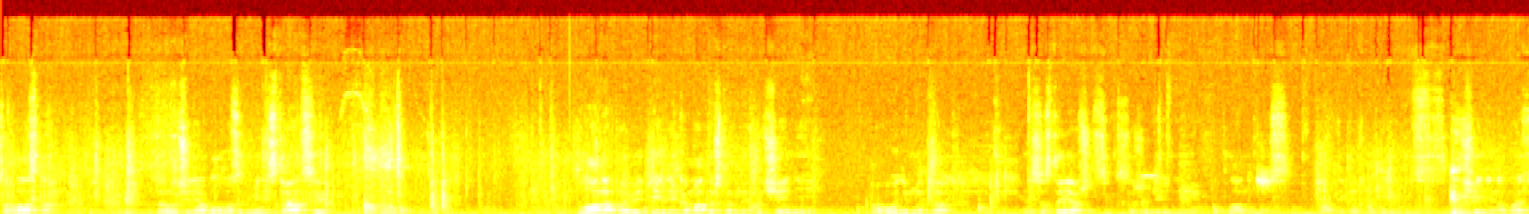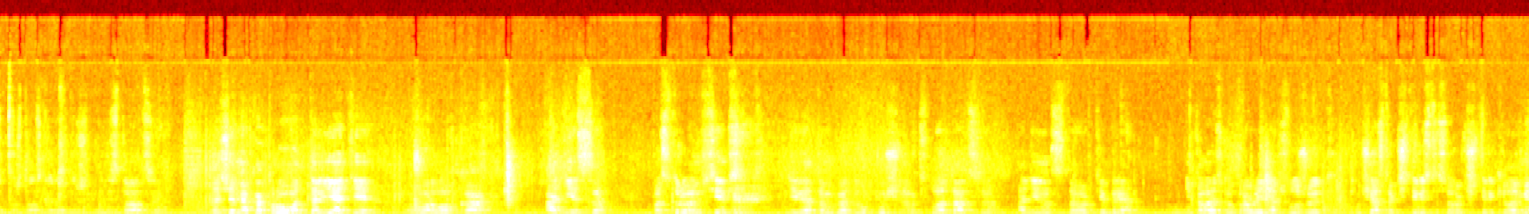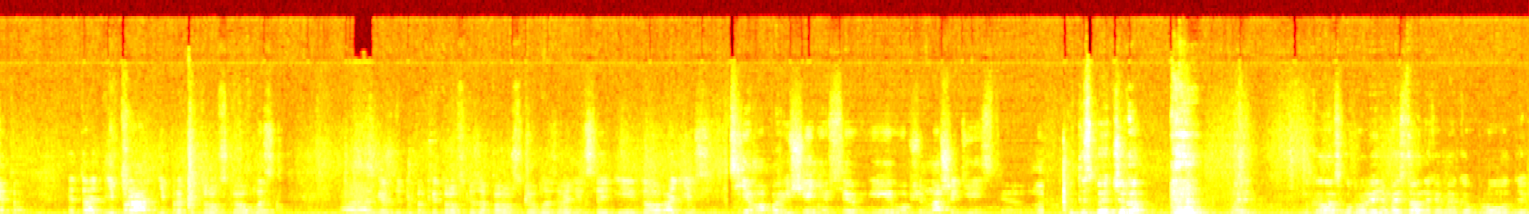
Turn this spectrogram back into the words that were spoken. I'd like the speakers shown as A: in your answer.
A: согласно доручения облгосадминистрации, плана проведения командно-штабных учений. Проводим этап несостоявшихся, к сожалению, по плану у нас в марте должны были быть учения на базе Баштанской администрации.
B: Значит, мягкопровод Тольятти, Горловка, Одесса. Построен в 1979 году, пущен в эксплуатацию 11 октября. Николаевское управление обслуживает участок 444 километра. Это от Днепра, Днепропетровская область, э, между Днепропетровской и Запорожской область границы, и до Одессы. Схема оповещения все и, в общем, наши действия. Ну,
A: Від диспетчера май- Миколаївського управління майстерних і м'якопроводів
